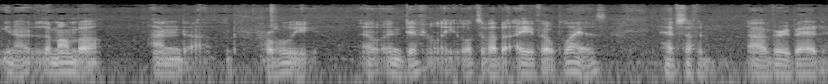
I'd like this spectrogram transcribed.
you know, Lumumba and uh, probably uh, and definitely lots of other AFL players have suffered uh, very bad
